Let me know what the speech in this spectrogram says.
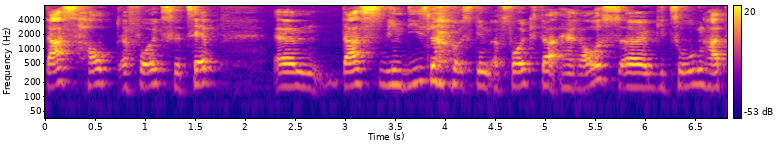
das Haupterfolgsrezept. Ähm, dass Vin Diesel aus dem Erfolg da herausgezogen äh, hat.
